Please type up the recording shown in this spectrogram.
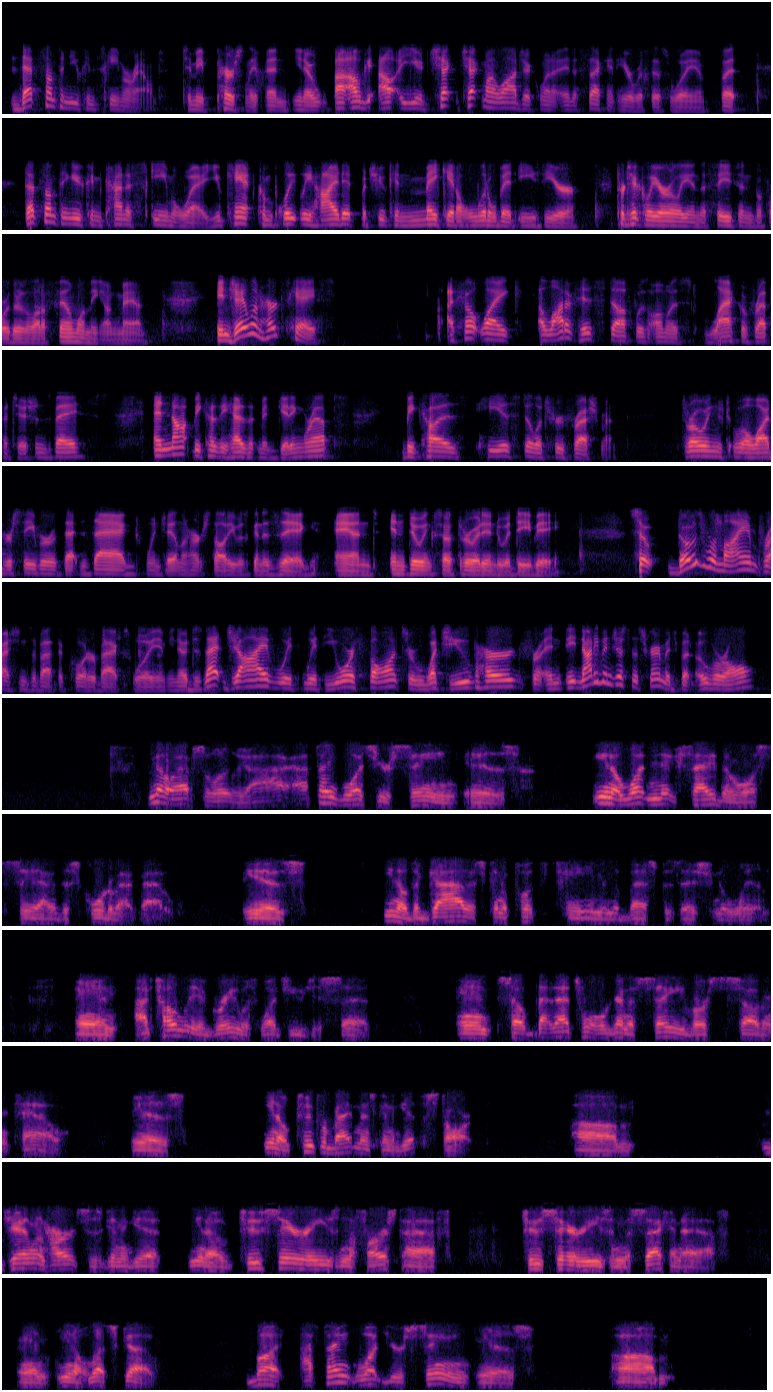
That's something you can scheme around to me personally, and you know, I'll, I'll you know, check check my logic when in a second here with this, William. But that's something you can kind of scheme away. You can't completely hide it, but you can make it a little bit easier, particularly early in the season before there's a lot of film on the young man. In Jalen Hurts' case, I felt like a lot of his stuff was almost lack of repetitions based, and not because he hasn't been getting reps, because he is still a true freshman. Throwing to a wide receiver that zagged when Jalen Hurts thought he was going to zig, and in doing so, threw it into a DB. So those were my impressions about the quarterbacks, William. You know, does that jive with with your thoughts or what you've heard from, and not even just the scrimmage, but overall? No, absolutely. I, I think what you're seeing is, you know, what Nick Saban wants to see out of this quarterback battle is, you know, the guy that's going to put the team in the best position to win. And I totally agree with what you just said. And so that that's what we're going to see versus Southern Cal is, you know, Cooper Bateman's going to get the start. Um, Jalen Hurts is going to get you know, two series in the first half, two series in the second half, and you know, let's go. But I think what you're seeing is, um,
